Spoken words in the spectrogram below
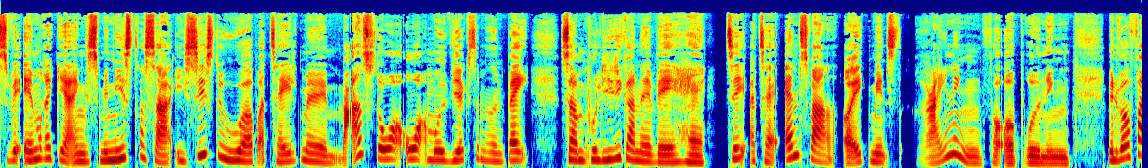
SVM-regeringens ministre sig i sidste uge op og talte med meget store ord mod virksomheden bag, som politikerne vil have til at tage ansvaret og ikke mindst regningen for oprydningen. Men hvorfor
